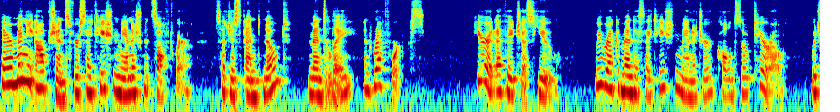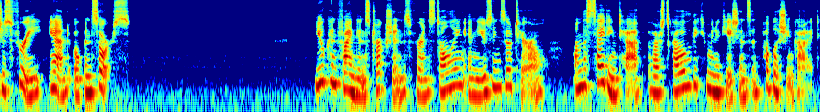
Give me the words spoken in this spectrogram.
There are many options for citation management software, such as EndNote, Mendeley, and RefWorks. Here at FHSU, we recommend a citation manager called Zotero, which is free and open source. You can find instructions for installing and using Zotero on the Citing tab of our Scholarly Communications and Publishing Guide,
